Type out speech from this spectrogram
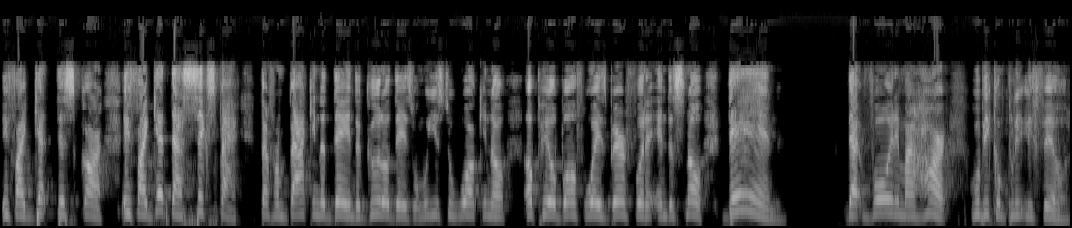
if I get this car, if I get that six pack that from back in the day, in the good old days when we used to walk, you know, uphill both ways barefooted in the snow, then that void in my heart will be completely filled.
